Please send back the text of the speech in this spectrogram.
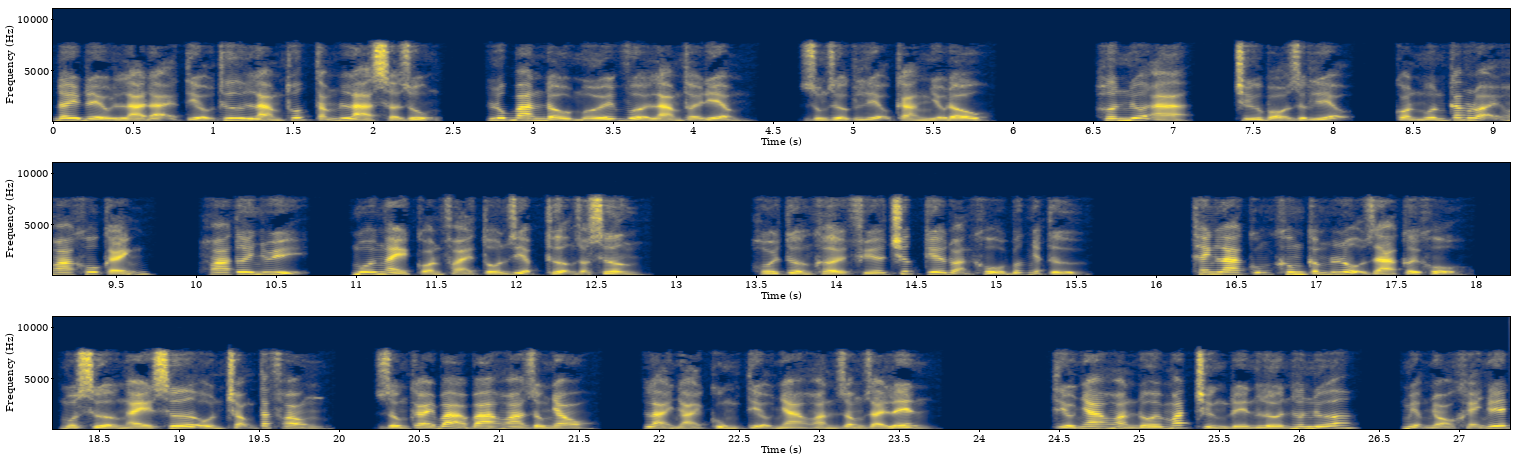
đây đều là đại tiểu thư làm thuốc tắm là sử dụng, lúc ban đầu mới vừa làm thời điểm, dùng dược liệu càng nhiều đâu. Hơn nữa à, trừ bỏ dược liệu, còn muốn các loại hoa khô cánh, hoa tươi nhụy, mỗi ngày còn phải tốn diệp thượng giọt xương. Hồi tưởng khởi phía trước kia đoạn khổ bức nhật tử. Thanh la cũng không cấm lộ ra cười khổ, một sửa ngày xưa ổn trọng tác phong, giống cái bà ba hoa giống nhau, lại nhảy cùng tiểu nha hoàn rong dài lên. Tiểu nha hoàn đôi mắt chừng đến lớn hơn nữa, miệng nhỏ khẽ nhếch.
